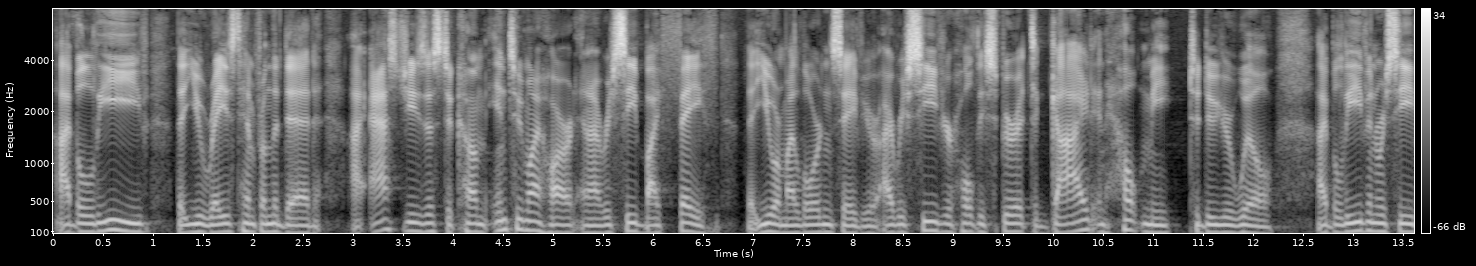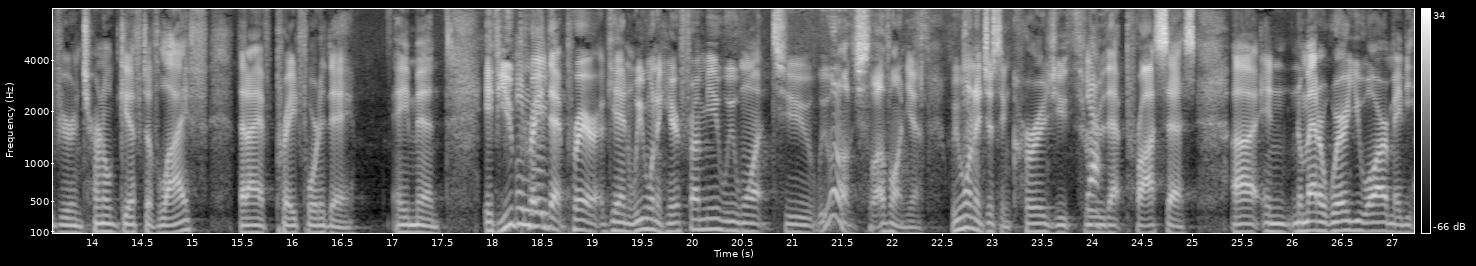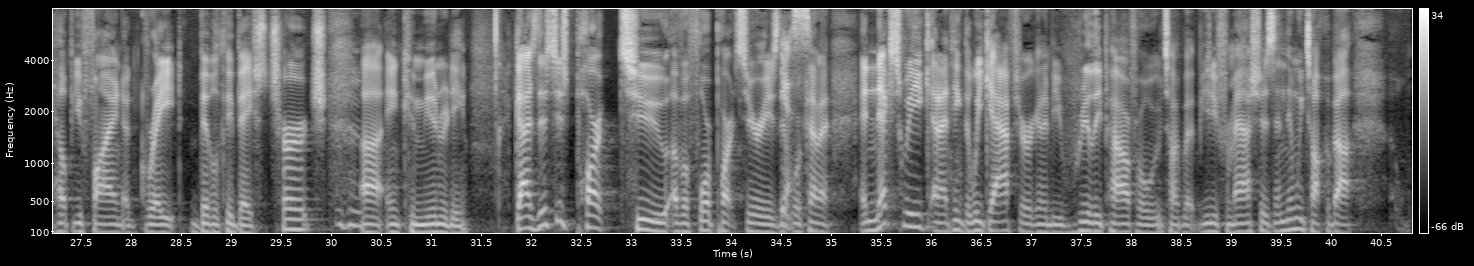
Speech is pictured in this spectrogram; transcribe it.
I believe that you raised him from the dead. I ask Jesus to come into my heart, and I receive by faith that you are my Lord and Savior. I receive your Holy Spirit to guide and help me to do your will. I believe and receive your eternal gift of life that I have prayed for today. Amen. If you Amen. prayed that prayer, again, we want to hear from you. We want to we want to just love on you. We want to just encourage you through yeah. that process. Uh, and no matter where you are, maybe help you find a great biblically based church mm-hmm. uh, and community. Guys, this is part two of a four part series that yes. we're kind of, and next week, and I think the week after, are going to be really powerful. We talk about beauty from ashes, and then we talk about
